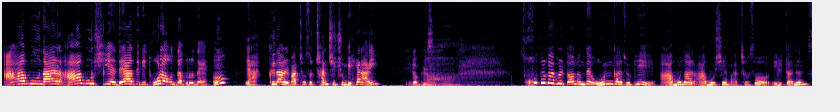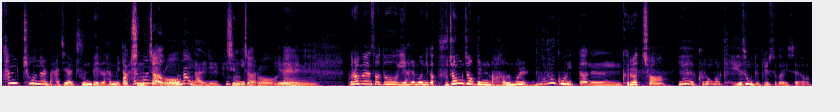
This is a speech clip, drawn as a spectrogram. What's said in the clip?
아무 날 아무 시에 내 아들이 돌아온다 그러네. 어? 야 그날 맞춰서 잔치 준비해라이. 이러면서 아. 호들갑을 떠는데 온 가족이 아무 날 아무 시에 맞춰서 일단은 삼촌을 맞이할 준비를 합니다. 아? 할머니가 워낙 난리를 피시니까. 진짜로. 예. 네. 그러면서도 이 할머니가 부정적인 마음을 누르고 있다는 그렇죠. 예 그런 걸 계속 느낄 수가 있어요.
